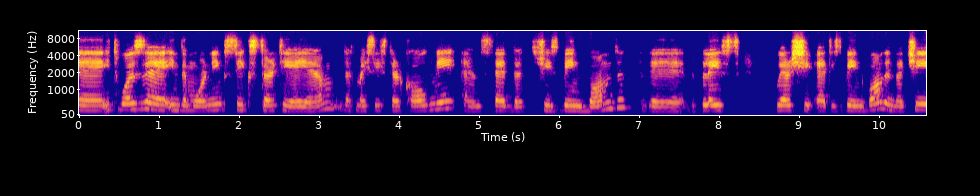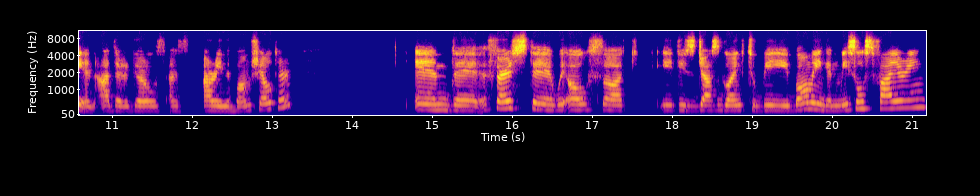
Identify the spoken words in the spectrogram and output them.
Uh, it was uh, in the morning, 6.30 a.m., that my sister called me and said that she's being bombed. The, the place where she at is being bombed and that she and other girls as, are in a bomb shelter. And uh, first, uh, we all thought it is just going to be bombing and missiles firing.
